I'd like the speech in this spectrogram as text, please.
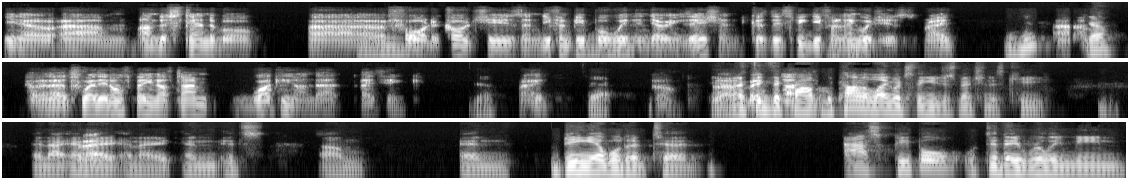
you know, um, understandable uh, Mhm. for the coaches and different people Mhm. within the organization because they speak different Mhm. languages, right? Mhm. Um, Yeah. and that's why they don't spend enough time working on that. I think. Yeah. Right. Yeah. So, Yeah, uh, and I think the com- the common language thing you just mentioned is key, and I and Right. I and I and it's um and being able to to ask people did they really mean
